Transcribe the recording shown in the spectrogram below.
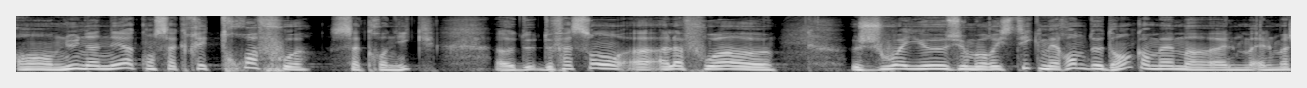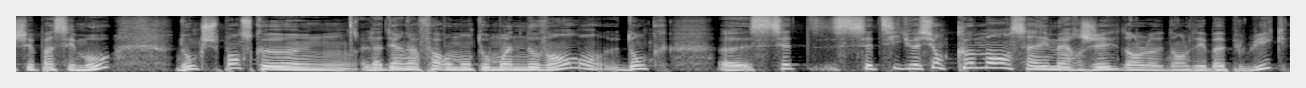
en une année, a consacré trois fois sa chronique, euh, de, de, façon à, à la fois euh, joyeuse, humoristique, mais rentre dedans quand même. Elle, elle mâchait pas ses mots. Donc, je pense que euh, la dernière fois remonte au mois de novembre. Donc, euh, cette, cette situation commence à émerger dans le, dans le débat public.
